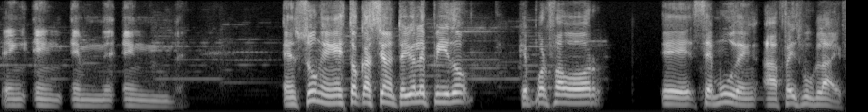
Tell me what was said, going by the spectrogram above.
en, en, en, en, Zoom en esta ocasión. Entonces yo le pido que por favor eh, se muden a Facebook Live.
